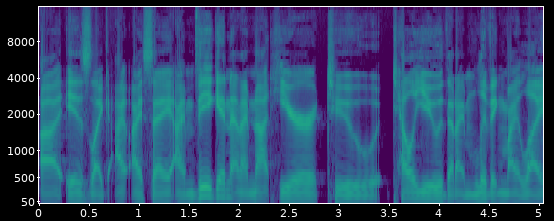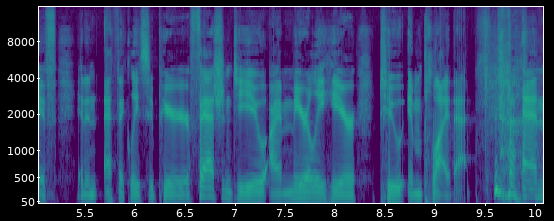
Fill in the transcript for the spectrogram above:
uh, is like I, I say I'm vegan and I'm not here to tell you that I'm living my life in an ethically superior fashion to you. I'm merely here to imply that. and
